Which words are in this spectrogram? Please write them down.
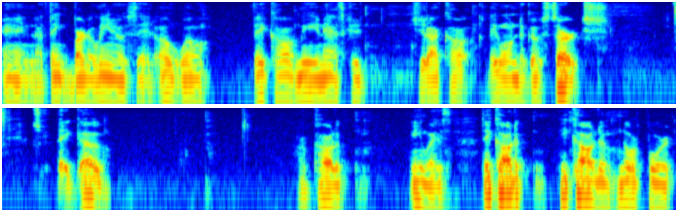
And I think Bertolino said, oh, well, they called me and asked, should, should I call, they wanted to go search. Should they go? Or call the anyways, they called it, he called the North Port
